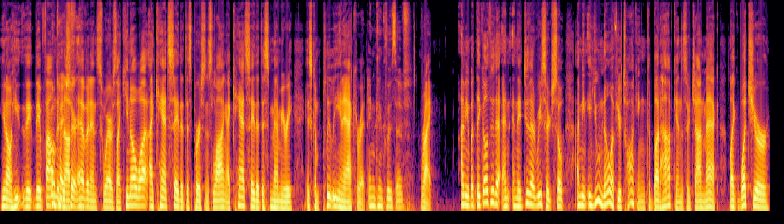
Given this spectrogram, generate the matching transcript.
You know, he they, they found Okay, enough sure. evidence where it's like, you know what, I can't say that this person's lying. I can't say that this memory is completely inaccurate. Inconclusive. Right. I mean, but they go through that and, and they do that research. So, I mean, you know, if you're talking to Bud Hopkins or John Mack, like what you're,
